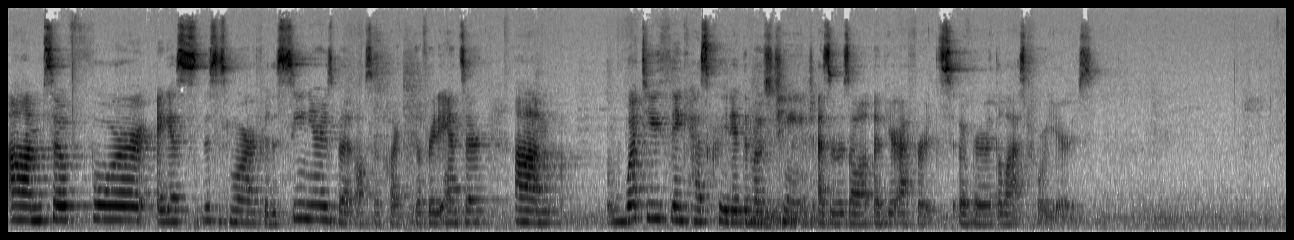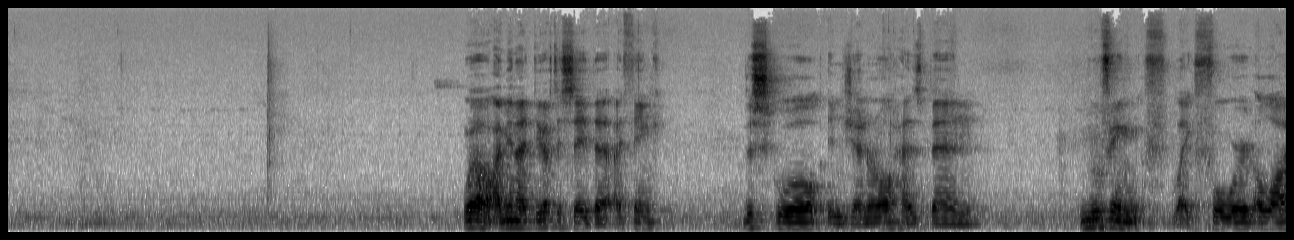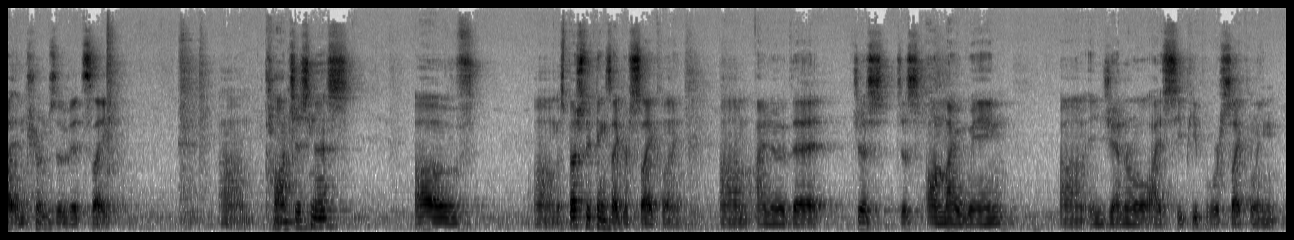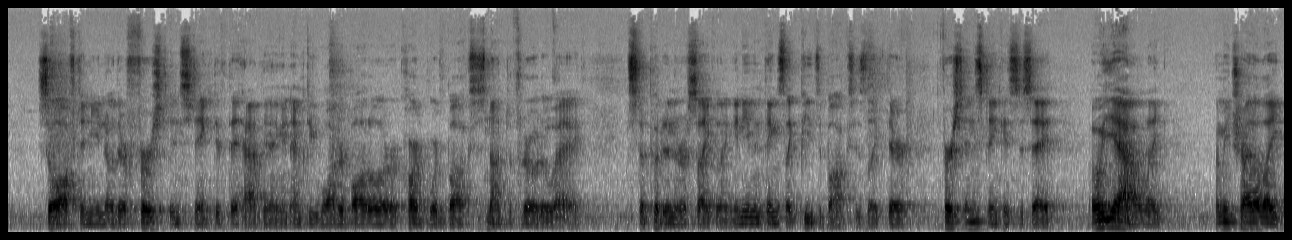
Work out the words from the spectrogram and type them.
Um, so for I guess this is more for the seniors, but also Clark, feel free to answer. Um, what do you think has created the most change as a result of your efforts over the last four years? Well, I mean, I do have to say that I think the school in general has been moving like forward a lot in terms of its like um, consciousness of um, especially things like recycling. Um, I know that just just on my wing, um, in general, I see people recycling so often. You know, their first instinct if they have you know, an empty water bottle or a cardboard box is not to throw it away; it's to put it in the recycling. And even things like pizza boxes, like their first instinct is to say, "Oh yeah, like let me try to like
